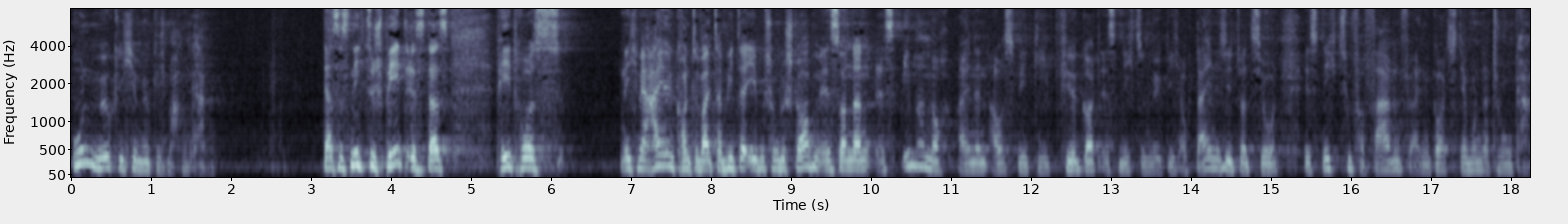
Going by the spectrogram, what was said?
Unmögliche möglich machen kann. Dass es nicht zu spät ist, dass Petrus nicht mehr heilen konnte, weil Tabitha eben schon gestorben ist, sondern es immer noch einen Ausweg gibt. Für Gott ist nichts unmöglich. Auch deine Situation ist nicht zu verfahren für einen Gott, der Wunder tun kann.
